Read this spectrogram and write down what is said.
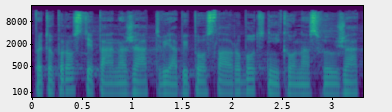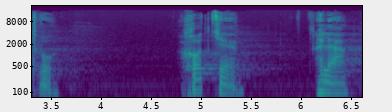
Preto proste pána žatvy, aby poslal robotníkov na svoju žatvu. Chodte, hľa,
